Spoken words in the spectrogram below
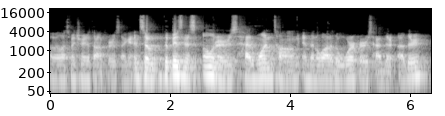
Oh, I lost my train of thought for a second. And so the business owners had one tong, and then a lot of the workers had their other.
